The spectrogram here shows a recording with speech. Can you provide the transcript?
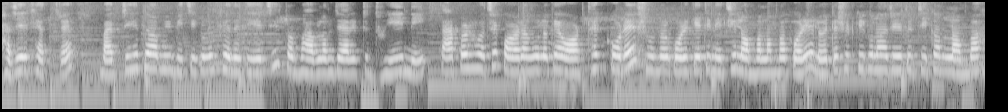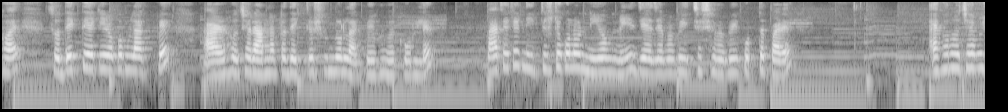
ভাজির ক্ষেত্রে। বাট যেহেতু আমি বিচিগুলো ফেলে দিয়েছি, তো ভাবলাম যে আর একটু ধুয়েই নিই। তারপর হচ্ছে করলাগুলোকে অর্ধেক করে সুন্দর করে কেটে নিচ্ছি, লম্বা লম্বা করে। লইটা শুটকিগুলো যেহেতু চিকন লম্বা হয় সো দেখতে একই রকম লাগবে। আর হচ্ছে রান্নাটা দেখতে সুন্দর লাগবে এভাবে করলে। বাট এটা নির্দিষ্ট কোনো নিয়ম নেই, যে যেভাবে ইচ্ছা সেভাবেই করতে পারে। এখন হচ্ছে আমি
